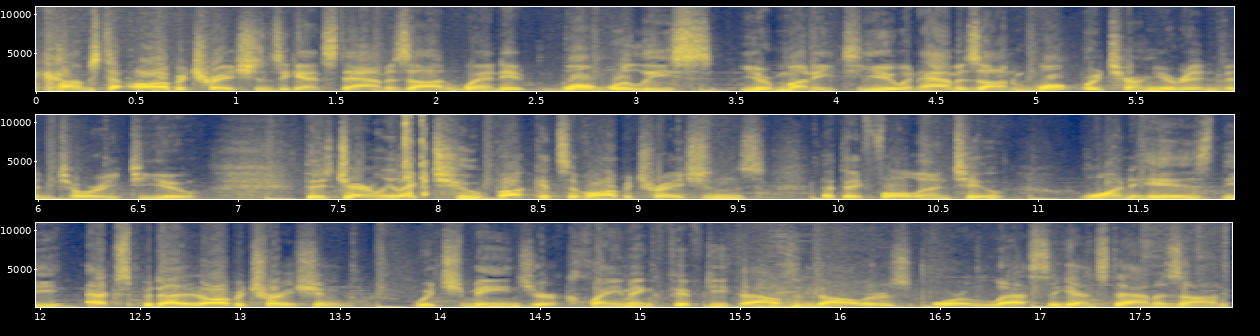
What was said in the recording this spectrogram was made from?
it comes to arbitrations against Amazon, when it won't release your money to you and Amazon won't return your inventory to you, there's generally like two buckets of arbitrations that they fall into. One is the expedited arbitration, which means you're claiming $50,000 or less against Amazon.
